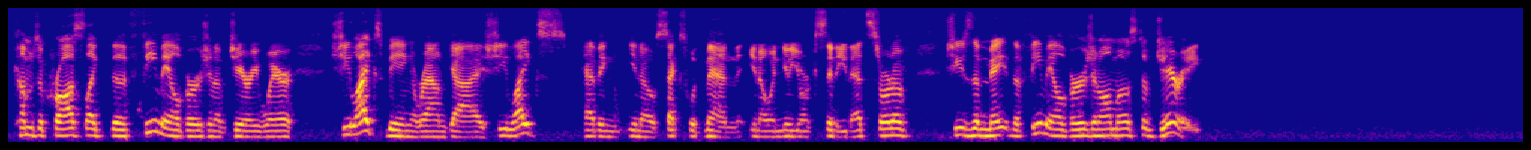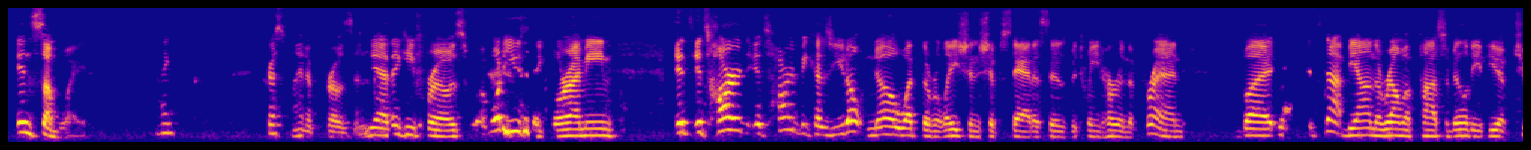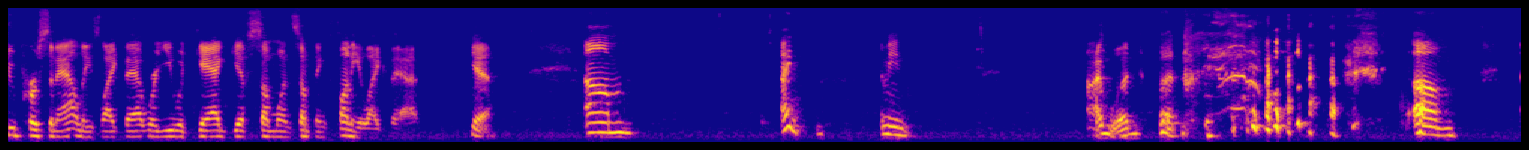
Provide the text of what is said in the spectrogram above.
comes across like the female version of Jerry, where she likes being around guys. She likes having you know sex with men. You know, in New York City, that's sort of she's the ma- the female version almost of Jerry. In some way, I think Chris might have frozen. Yeah, I think he froze. What do you think, Laura? I mean, it's it's hard. It's hard because you don't know what the relationship status is between her and the friend but it's not beyond the realm of possibility if you have two personalities like that where you would gag gift someone something funny like that. Yeah. Um i i mean i would but um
